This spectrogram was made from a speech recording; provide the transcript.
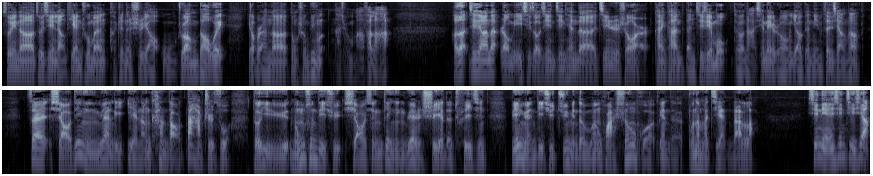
所以呢，最近两天出门可真的是要武装到位，要不然呢冻生病了那就麻烦了哈。好的，接下来呢，让我们一起走进今天的今日首尔，看一看本期节目都有哪些内容要跟您分享呢？在小电影院里也能看到大制作，得益于农村地区小型电影院事业的推进，边远地区居民的文化生活变得不那么简单了。新年新气象，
